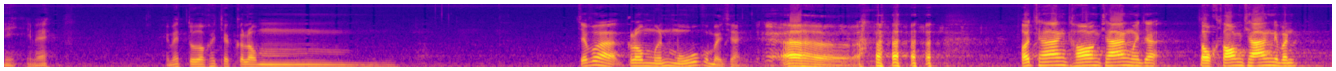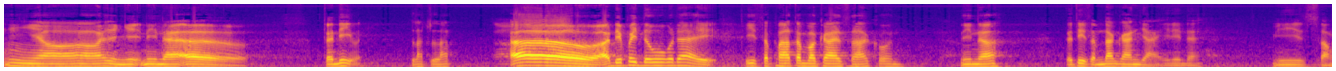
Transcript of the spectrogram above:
นี่เห็นไหมเห็นไหมตัวเขาจะกลม จะว่ากลมเหมือนหมูก็ไม่ใช่ เออ เพราะช้างท้องช้างมันจะตกท้องช้างนี่มันย้อยอย่างงี้นี่นะ เออ แต่นี่ ลัดลัดเอออันนี้ไปดูก็ได้ ที่สภาธรรมกายสากล นี่นะแต่ที่สำนักงานใหญ่นี่นะ มีสอง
